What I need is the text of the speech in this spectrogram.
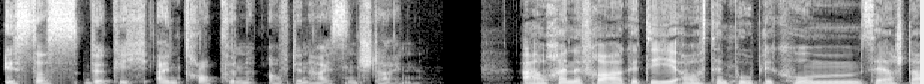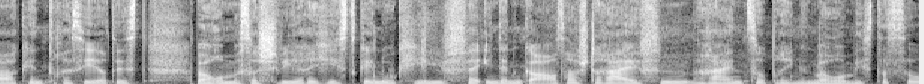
ist das wirklich ein Tropfen auf den heißen Stein. Auch eine Frage, die aus dem Publikum sehr stark interessiert ist, warum es so schwierig ist, genug Hilfe in den Gazastreifen reinzubringen. Warum ist das so?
